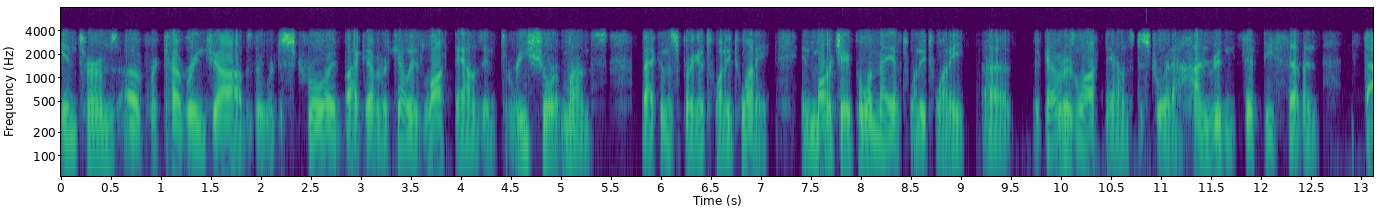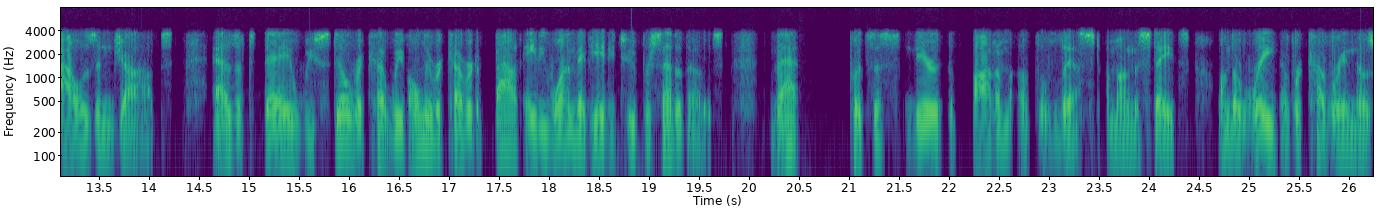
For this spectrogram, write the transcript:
in terms of recovering jobs that were destroyed by Governor Kelly's lockdowns in three short months back in the spring of 2020. In March, April, and May of 2020, uh, the governor's lockdowns destroyed 157,000 jobs. As of today, we still reco- we've only recovered about 81, maybe 82 percent of those. That puts us near the bottom of the list among the states on the rate of recovering those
